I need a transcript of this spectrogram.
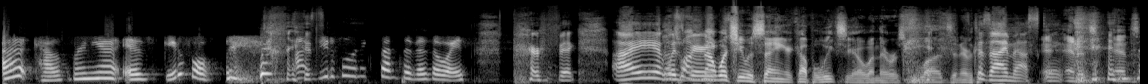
Uh, California is beautiful. uh, beautiful and expensive as always. Perfect. I That's was not, very not what she was saying a couple weeks ago when there was floods and everything. because I'm asking. and, and it's and it's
